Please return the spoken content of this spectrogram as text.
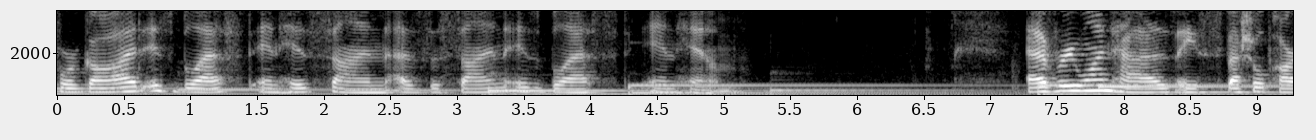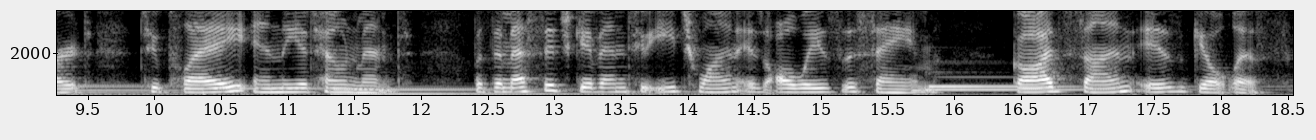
for God is blessed in his Son as the Son is blessed in him. Everyone has a special part to play in the atonement, but the message given to each one is always the same God's Son is guiltless.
